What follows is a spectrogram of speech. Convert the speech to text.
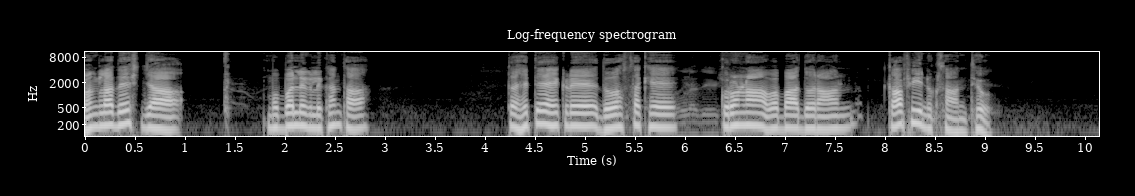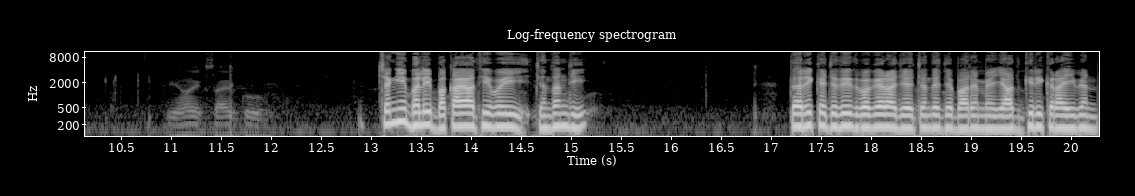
बंग्लादेश जा मुबलिक लिखनि था त हिते हिकिड़े दोस्त खे कोरोना वबा दौरान काफ़ी नुक़सानु थियो चङी भली बक़ाया थी वई चंदनि जी तहरीक जदीद वग़ैरह जे चंदे जे बारे में यादगिरी कराई वियनि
